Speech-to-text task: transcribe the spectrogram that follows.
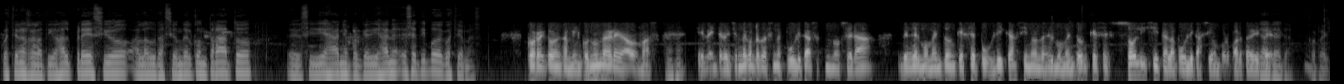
cuestiones relativas al precio, a la duración del contrato, eh, si 10 años, por qué 10 años, ese tipo de cuestiones. Correcto, Benjamín, con un agregado más. Eh, la intervención de contrataciones públicas no será desde el momento en que se publica, sino desde el momento en que se solicita la publicación por parte de IPS. correcto.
